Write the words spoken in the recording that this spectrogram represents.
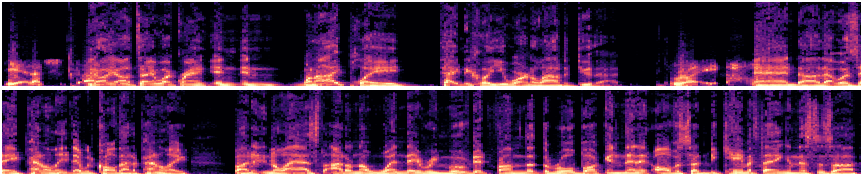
yeah, that's. You know, yeah, I'll tell you what, Grant. In when I played, technically you weren't allowed to do that, right. and uh, that was a penalty. They would call that a penalty. But in the last, I don't know when they removed it from the, the rule book, and then it all of a sudden became a thing. And this is a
